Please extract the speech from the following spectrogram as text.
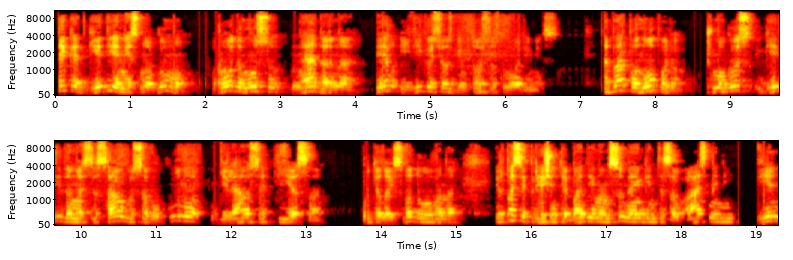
Tai, kad gėdėjamės nuogumu, rodo mūsų nedarną dėl įvykusios gimtosios nuodėmės. Dabar po nuopolio žmogus gėdydamasis saugo savo kūno giliausią tiesą. būti laisva dovana ir pasipriešinti bandymams sumenkinti savo asmenį vien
